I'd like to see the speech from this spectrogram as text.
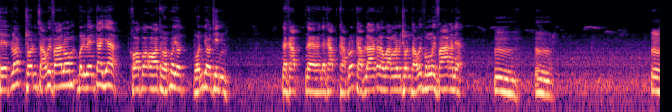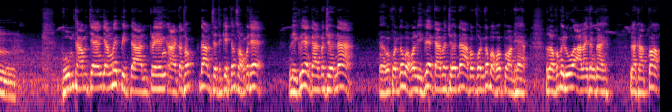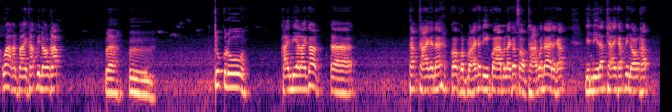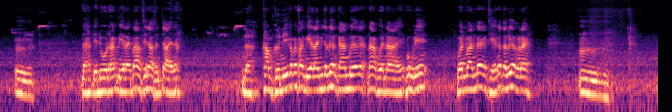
เหตุรถชนเสาไฟฟ้าล้ม บริเวณใกล้แยกคอปอถนนผลโยธินนะครับนะนะครับ ขับรถขับลาก็ระวังนะไปชนเสาไฟฟงไฟฟ้ากันเนี่ย อืม อืม อืม ภูมิธรรมแจงยังไม่ปิดด่าน เกรงอาจกระทบด้านเศรษฐกิจทั้งสองประเทศ หลีกเลี่ยงการเผชิญหน้าเออบางคนก็บอกว่าหลีกเลี่ยงการเผชิญหน้า บางคนก็บอกว่าปอดแหก เราก็ไม่รู้ว่าอะไรทางใดนะครับ ก็ว่ากันไปครับพี่น้องครับนะอืมจุกรูใครมีอะไรก็เอ่อทักทายกันนะข้อกฎหมายคดีความอะไรก็สอบถามกันได้นะครับ ยินดีรับใช้ครับพี่น้องครับ อืมนะเดี๋ยวดูนะครับมีอะไรบ้างที่น่าสนใจนะนะค่ำคืนนี้ก็ไม่ค่อยมีอะไรมีแต่เรื่องการเมืองน่าเบื่อหน่ายพวกนี้ วันๆแม่งเถียงกันแต่เรื่องอะไร อืม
